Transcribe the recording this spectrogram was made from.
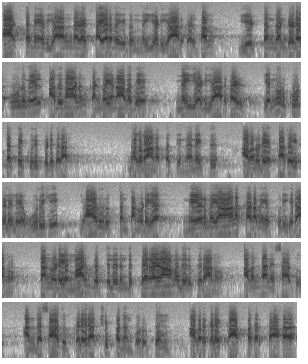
ஆட்டமேவி அறந்தழைத் பெயர் வைதும் மெய்யடியார்கள் தம் ஈட்டங்கண்டிடக் கூடுமேல் அது காணும் கண்பயனாவதே. மெய்யடியார்கள் என்னொரு கூட்டத்தை குறிப்பிடுகிறார். பகவானை பத்தி நினைத்து அவனுடைய கதைகளிலே உருகி யாருத்தன் தன்னுடைய நேர்மையான கடமையை புரிகிறானோ தன்னுடைய மார்க்கத்திலிருந்து பெறலாமல் இருக்கிறானோ அவன்தானே சாது. அந்த சாதுக்களை ரட்சிப்பதன் பொருட்டும் அவர்களை காப்பதற்காக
